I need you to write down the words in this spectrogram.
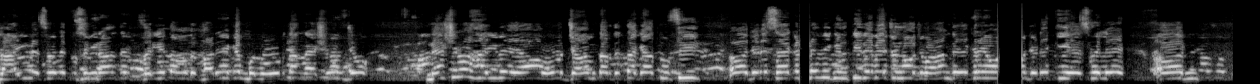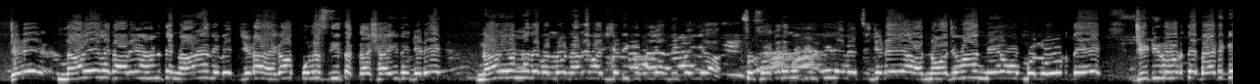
ਲਾਈਵ ਇਸ ਵੇਲੇ ਤਸਵੀਰਾਂ ਦੇ ਜ਼ਰੀਏ ਤੁਹਾਨੂੰ ਦਿਖਾ ਰਹੇ ਹਾਂ ਕਿ ਮਲੋਟ ਦਾ ਨੈਸ਼ਨਲ ਜੋ ਨੈਸ਼ਨਲ ਹਾਈਵੇ ਆ, ਉਹ ਜਾਮ ਕਰ ਦਿੱਤਾ ਗਿਆ। ਤੁਸੀਂ ਜਿਹੜੇ ਸੈਕੰਡ ਦੀ ਗਿਣਤੀ ਦੇ ਵਿੱਚ ਨੌਜਵਾਨ ਦੇਖ ਰਹੇ ਹੋ ਜਿਹੜੇ ਕਿ ਇਸ ਵੇਲੇ ਅਹ, ਜਿਹੜੇ ਨਾਰੇ ਲਗਾ ਰਹੇ ਹਨ ਤੇ ਨਾਰਿਆਂ ਦੇ ਵਿੱਚ ਜਿਹੜਾ ਹੈਗਾ ਪੁਲਿਸ ਦੀ ਧੱਕਾਸ਼ਾਹੀ ਦੇ ਜਿਹੜੇ ਨਾਰੇ ਉਹਨਾਂ ਦੇ ਵੱਲੋਂ ਨਾਰੇਬਾਜ਼ੀ ਜਿਹੜੀ ਕੀਤੀ ਜਾਂਦੀ ਪਈ ਆ। ਸੋ ਸੈਕਟਰ ਦੀ ਗਿਣਤੀ ਦੇ ਵਿੱਚ ਜਿਹੜੇ ਨੌਜਵਾਨ ਨੇ ਉਹ ਮਲੋਟ ਦੇ ਜੀਟੀ ਰੋਡ ਤੇ ਬੈਠ ਕੇ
